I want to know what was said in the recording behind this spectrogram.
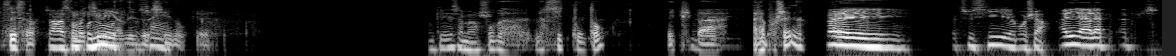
C'est ça. Ça reste C'est moi entre qui nous, hein, garder de le toute façon. dossier, donc. euh, Ok, ça marche. Bon bah, merci de ton temps. Et puis bah, à la prochaine. Ouais, pas de soucis, Brochard. Allez, à, la, à plus.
